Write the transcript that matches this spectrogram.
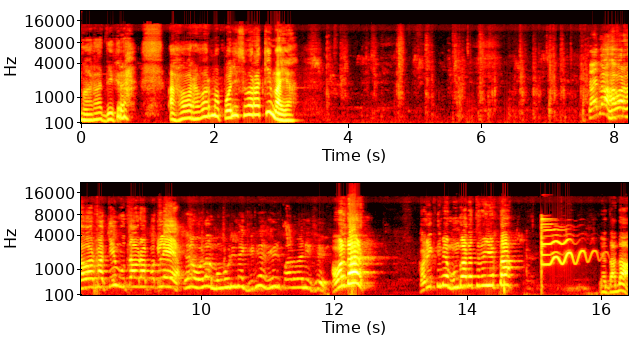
મારા દીકરા આ હવાર હવારમાં પોલીસવાળા કેમ આવ્યા સાહેબ હવાર હવારમાં કેમ ઉતાવળા પગલે? એ ઓલા મંગુડીને ઘીરે રીડ પાડવાની છે. હવલદાર! ઘડીક તમે મૂંગા નથી રહી શકતા? એ દાદા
